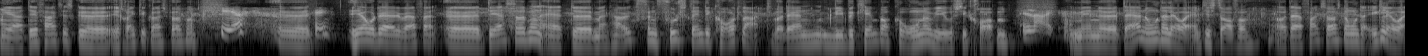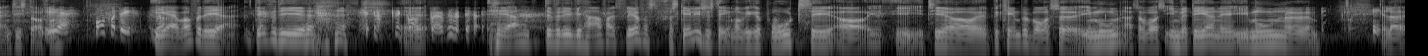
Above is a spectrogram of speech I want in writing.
Ja, det er faktisk øh, et rigtig godt spørgsmål. Ja. Øh, Okay. jo, det er det i hvert fald. Øh, det er sådan, at øh, man har jo ikke fu- fuldstændig kortlagt, hvordan vi bekæmper coronavirus i kroppen. Nej. Men øh, der er nogen, der laver antistoffer, og der er faktisk også nogen, der ikke laver antistoffer. Ja, hvorfor det? Så, Ja, hvorfor det, ja? Det er fordi... Øh, det er godt spørgsmål. Ja, det er fordi, vi har faktisk flere fors- forskellige systemer, vi kan bruge til at, til at øh, bekæmpe vores øh, immun, altså vores invaderende immun, øh, eller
